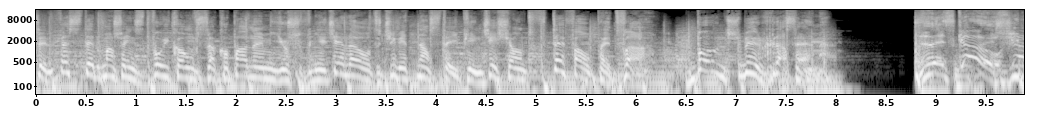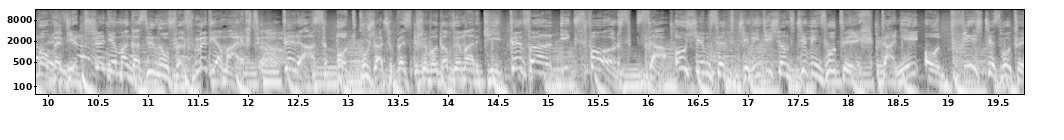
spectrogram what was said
Sylwester Marzeń z dwójką w Zakopanem już w niedzielę od 19.50 w TVP2. Bądźmy razem! Let's go! Zimowe wietrzenie magazynów w MediaMarkt. Teraz odkurzacz bezprzewodowy marki Tefal X-Force za 899 zł. Taniej o 200 zł.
